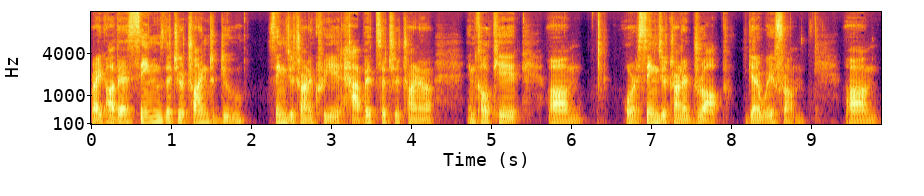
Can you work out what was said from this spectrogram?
Right? Are there things that you're trying to do, things you're trying to create, habits that you're trying to inculcate, um, or things you're trying to drop, get away from. Um,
